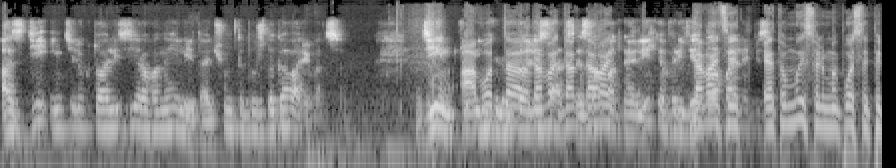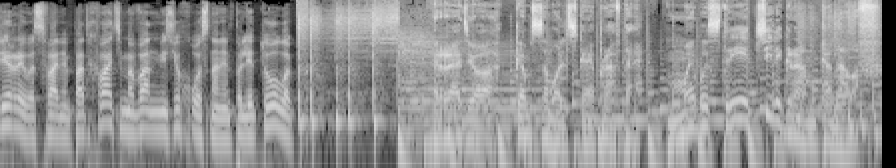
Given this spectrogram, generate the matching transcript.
А с деинтеллектуализированной элитой о чем ты будешь договариваться? День а вот а, давай, да, давай, давайте эту мысль мы после перерыва с вами подхватим. Иван Мизюхо с нами политолог. Радио «Комсомольская правда». Мы быстрее телеграм-каналов.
